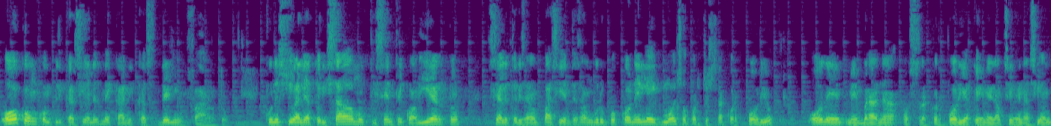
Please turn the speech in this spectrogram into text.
o con complicaciones mecánicas del infarto. Fue un estudio aleatorizado, multicéntrico, abierto. Se aleatorizaron pacientes a un grupo con el ECMO, el soporte extracorpóreo, o de membrana extracorpórea que genera oxigenación,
